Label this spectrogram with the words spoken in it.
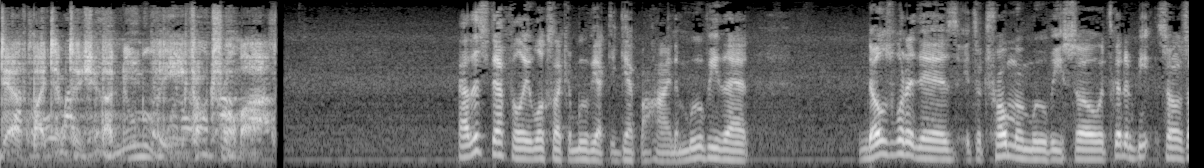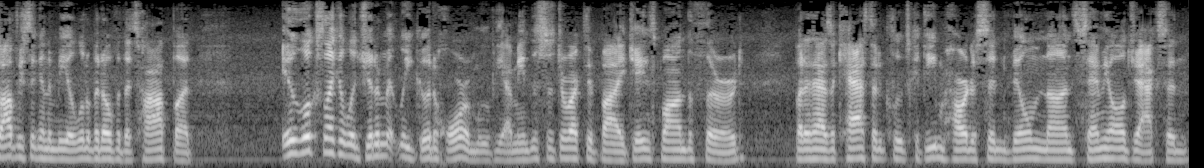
Def by Temptation, a new movie from Troma. Now, this definitely looks like a movie I could get behind. A movie that knows what it is. It's a Troma movie, so it's gonna be so it's obviously gonna be a little bit over the top, but it looks like a legitimately good horror movie. I mean, this is directed by James Bond III, but it has a cast that includes Kadeem Hardison, Bill Nunn, Samuel L. Jackson,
